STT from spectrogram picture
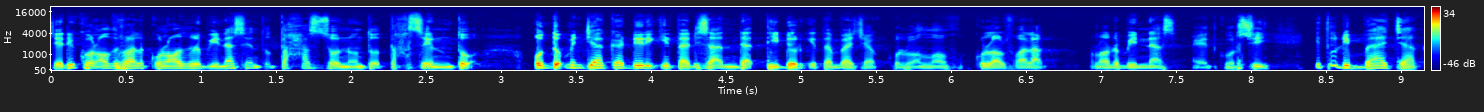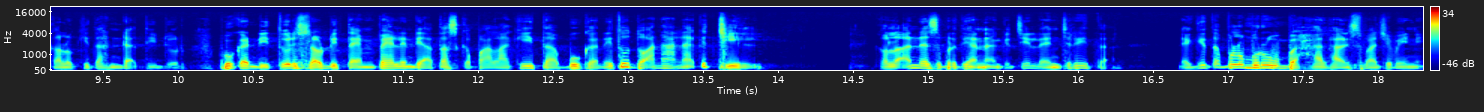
Jadi kalau Allah binas untuk tahassun, untuk tahsin, untuk untuk menjaga diri kita di saat tidak tidur kita baca kul falak kul binas ayat kursi itu dibaca kalau kita hendak tidur bukan ditulis lalu ditempelin di atas kepala kita bukan itu untuk anak-anak kecil kalau Anda seperti anak kecil, lain cerita. Ya, kita perlu merubah hal-hal semacam ini.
